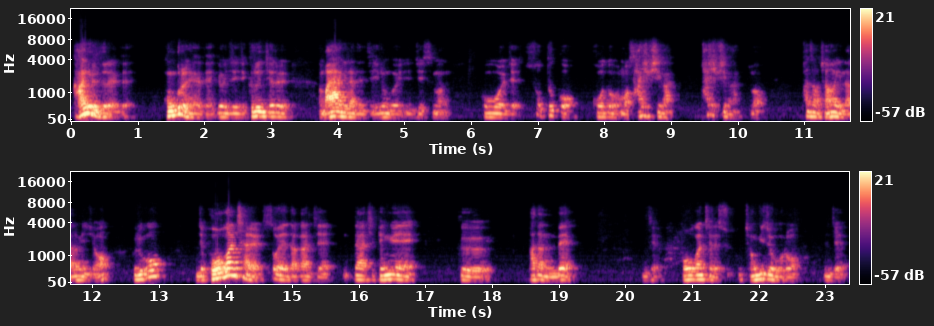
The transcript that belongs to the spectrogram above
강의를 들어야 돼. 공부를 해야 돼. 그 이제 그런 죄를 마약이라든지 이런 거 이제 있으면 그거 이제 수업 듣고 그것도 뭐 40시간, 80시간 뭐 판사가 정하기 나름이죠. 그리고 이제 보호관찰소에다가 이제 내가 집행유예 그 받았는데 이제 보호관찰에 수- 정기적으로 이제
